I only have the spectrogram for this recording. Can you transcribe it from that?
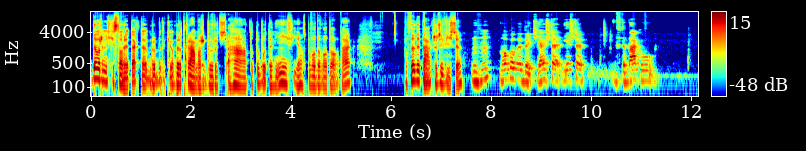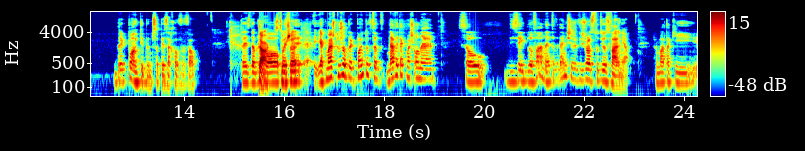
Dobrze mieć historię, tak? Te, takiego breadcrumba, żeby wrócić, aha, to tu był ten if i on spowodował to, tak? To wtedy tak, rzeczywiście. Mhm, mogłoby być. Ja jeszcze, jeszcze w debugu breakpointy bym sobie zachowywał. To jest dobre, Tak, bo tym, że- jak masz dużo breakpointów, to nawet jak masz one są disablowane, to wydaje mi się, że Visual Studio zwalnia. Że ma taki,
